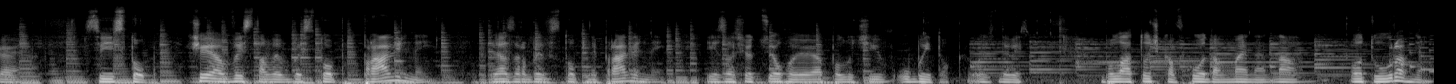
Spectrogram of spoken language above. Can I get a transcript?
е, свій стоп. Якщо я виставив би стоп правильний, я зробив стоп неправильний, і за счет цього я отримав убиток. Ось дивись. Була точка входу в мене на от уровня.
